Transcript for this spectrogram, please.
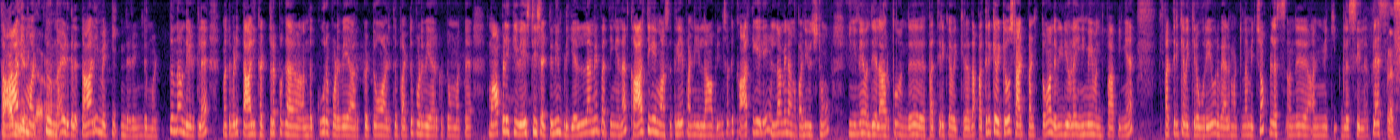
தாலி மட்டும் தான். எடுக்கல. தாலி மெட்டி இந்த ரெண்டு மட்டும். மட்டும்தான் வந்து எடுக்கல. மற்றபடி தாலி கட்டுறப்ப க- அந்த கூரை புடவையா இருக்கட்டும் அடுத்து பட்டு புடவையா இருக்கட்டும் மற்ற மாப்பிள்ளைக்கு வேஷ்டி ஷர்ட்டுன்னு இப்படி எல்லாமே பார்த்தீங்கன்னா கார்த்திகை மாசத்திலேயே பண்ணிடலாம் அப்படின்னு சொல்லிட்டு கார்த்திகையிலேயே எல்லாமே நாங்கள் பண்ணி வச்சிட்டோம். இனிமே வந்து எல்லாருக்கும் வந்து பத்திரிக்கை வைக்கிறதா பத்திரிக்கை வைக்கவும் ஸ்டார்ட் பண்ணிட்டோம். அந்த வீடியோலாம் இனிமே வந்து பார்ப்பீங்க பத்திரிக்கை வைக்கிற ஒரே ஒரு வேலை மட்டும்தான் மிச்சம். ப்ளஸ் வந்து அன்னைக்கு ப்ளஸ் இல்லை. ப்ளஸ் ப்ளஸ்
